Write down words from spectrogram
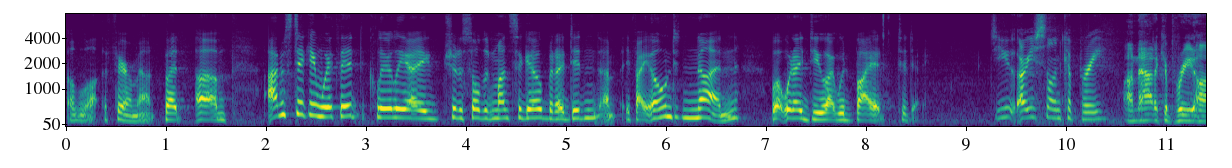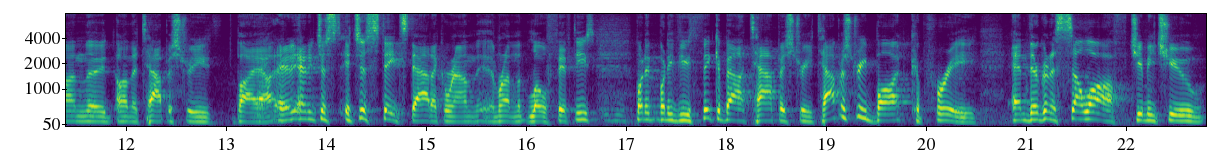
a, lot, a fair amount, but. Um, I'm sticking with it. Clearly, I should have sold it months ago, but I didn't. Um, if I owned none, what would I do? I would buy it today. Do you, are you still in Capri? I'm out of Capri on the on the Tapestry buyout, and, and it just it just stayed static around the, around the low 50s. Mm-hmm. But it, but if you think about Tapestry, Tapestry bought Capri, and they're going to sell off Jimmy Choo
